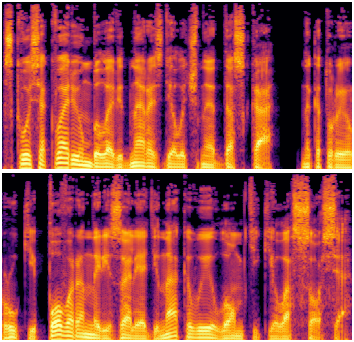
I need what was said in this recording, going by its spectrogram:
Сквозь аквариум была видна разделочная доска, на которой руки повара нарезали одинаковые ломтики лосося.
